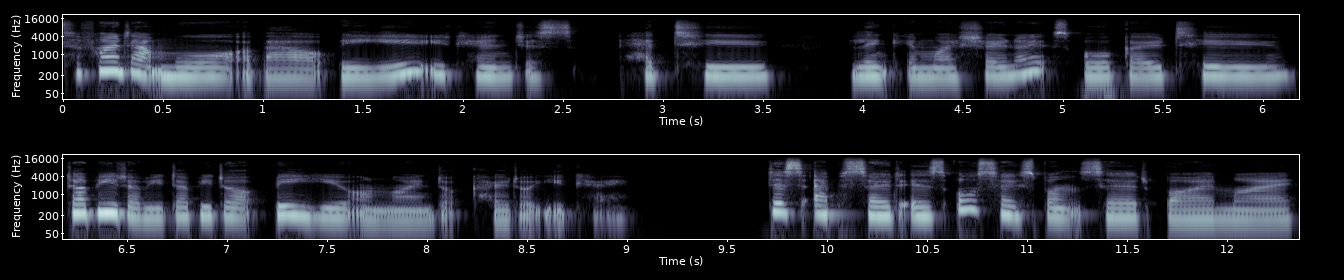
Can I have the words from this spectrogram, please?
To find out more about BeYou, you can just head to the link in my show notes or go to www.beyouonline.co.uk. This episode is also sponsored by my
